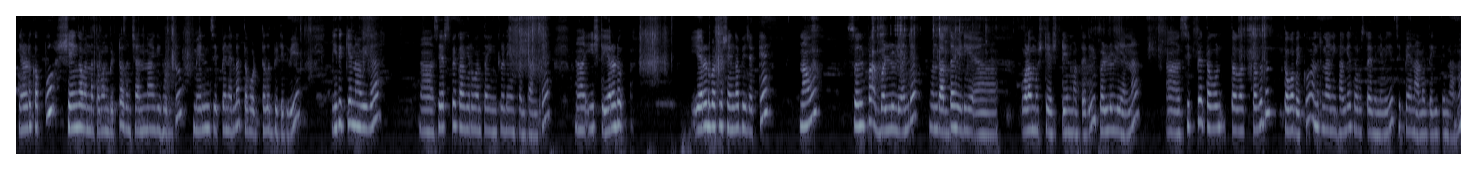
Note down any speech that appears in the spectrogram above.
ಎರಡು ಕಪ್ಪು ಶೇಂಗಾವನ್ನು ತೊಗೊಂಡ್ಬಿಟ್ಟು ಅದನ್ನು ಚೆನ್ನಾಗಿ ಹುರಿದು ಮೇಲಿನ ಸಿಪ್ಪೆನೆಲ್ಲ ತಗೊ, ತೆಗೆದುಬಿಟ್ಟಿದ್ವಿ. ಇದಕ್ಕೆ ನಾವೀಗ ಸೇರಿಸ್ಬೇಕಾಗಿರುವಂಥ ಇಂಗ್ರೀಡಿಯೆಂಟ್ಸ್ ಅಂತ ಅಂದರೆ ಇಷ್ಟು ಎರಡು ಎರಡು ಬಟ್ಲು ಶೇಂಗಾ ಬೀಜಕ್ಕೆ ನಾವು ಸ್ವಲ್ಪ ಬೆಳ್ಳುಳ್ಳಿ, ಅಂದರೆ ಒಂದು ಅರ್ಧ ಹಿಡಿ ಒಳ ಮುಷ್ಟಿ ಅಷ್ಟು ಏನು ಮಾಡ್ತಾಯಿದ್ದೀವಿ ಬೆಳ್ಳುಳ್ಳಿಯನ್ನು ಸಿಪ್ಪೆ ತಗೊಂಡು ತಗೋ, ತೆಗೆದು ತೊಗೋಬೇಕು. ಅಂದರೆ ನಾನೀಗ ಹಾಗೆ ತೋರಿಸ್ತಾ ಇದ್ದೀನಿ ನಿಮಗೆ, ಸಿಪ್ಪೆಯನ್ನು ಆಮೇಲೆ ತೆಗಿತೀನಿ ನಾನು.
